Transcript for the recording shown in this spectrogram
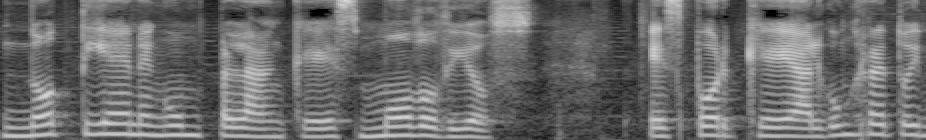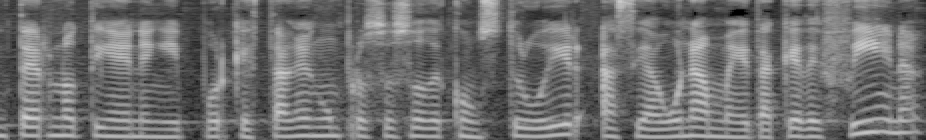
no tienen un plan que es modo Dios, es porque algún reto interno tienen y porque están en un proceso de construir hacia una meta que defina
